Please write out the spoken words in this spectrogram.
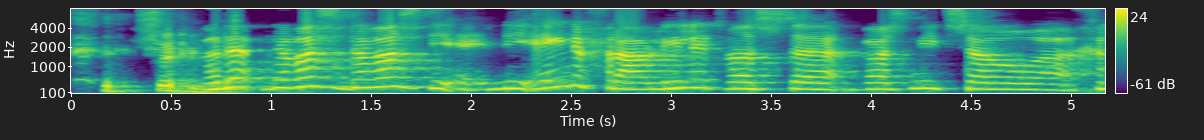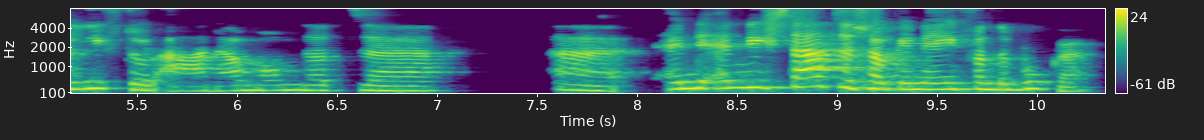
Sorry. Maar er, was, er was die, die ene vrouw, Lilith, was, uh, was niet zo uh, geliefd door Adam. Omdat, uh, en, en die staat dus ook in een van de boeken.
